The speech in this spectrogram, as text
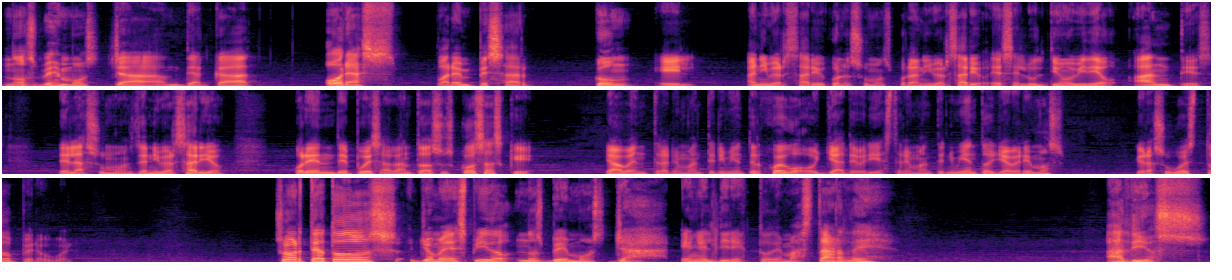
Nos vemos ya de acá horas para empezar con el aniversario, con los sumos por aniversario. Es el último video antes de las sumos de aniversario. Por ende, pues hagan todas sus cosas que ya va a entrar en mantenimiento el juego, o ya debería estar en mantenimiento, ya veremos. Que era su esto, pero bueno. Suerte a todos, yo me despido, nos vemos ya en el directo de más tarde. Adiós.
